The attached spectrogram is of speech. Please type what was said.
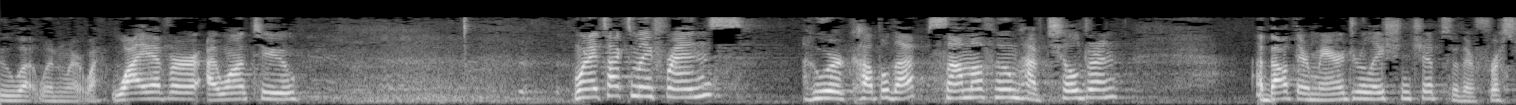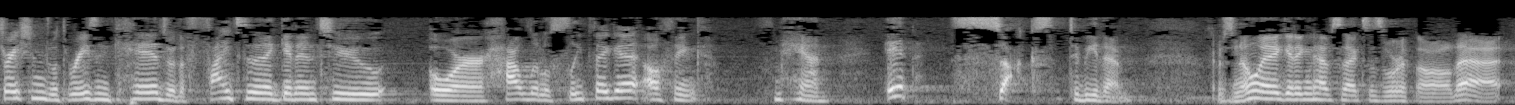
who, what, when, where, why, why ever I want to. When I talk to my friends who are coupled up, some of whom have children, about their marriage relationships or their frustrations with raising kids or the fights that they get into or how little sleep they get, I'll think, man, it sucks to be them. There's no way getting to have sex is worth all that.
